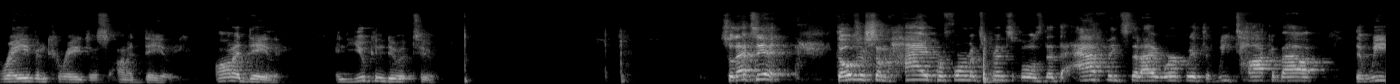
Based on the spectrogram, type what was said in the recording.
brave and courageous on a daily, on a daily, and you can do it too. So that's it. Those are some high performance principles that the athletes that I work with, that we talk about, that we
